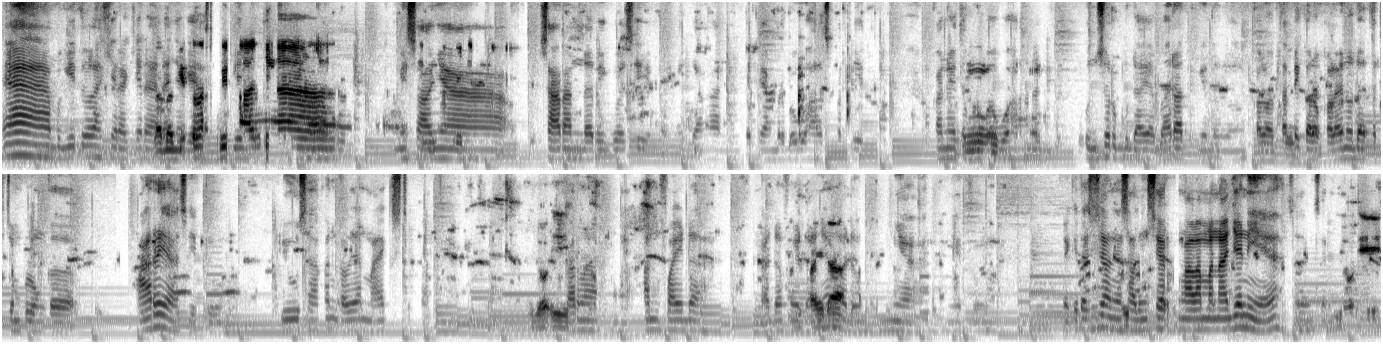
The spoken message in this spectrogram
ya begitulah kira-kira Nah, begitulah ceritanya. misalnya saran dari gue sih jangan untuk yang berbau hal seperti itu. Karena itu Hmm. berbau hal unsur budaya barat gitu loh. Kalau tapi kalau kalian udah tercemplung ke area situ diusahakan kalian naik secepatnya Yoi. karena unfaedah nggak ada faedahnya ada untungnya gitu. Ya kita sih hanya saling share pengalaman aja nih ya saling share Yoi.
